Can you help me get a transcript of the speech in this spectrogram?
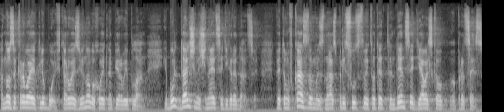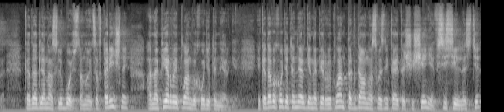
оно закрывает любовь. Второе звено выходит на первый план. И дальше начинается деградация. Поэтому в каждом из нас присутствует вот эта тенденция дьявольского процесса, когда для нас любовь становится вторичной, а на первый план выходит энергия. И когда выходит энергия на первый план, тогда у нас возникает ощущение всесильности,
